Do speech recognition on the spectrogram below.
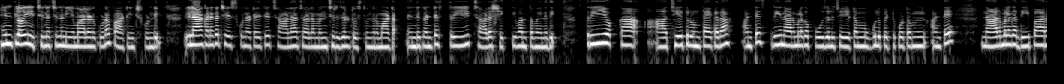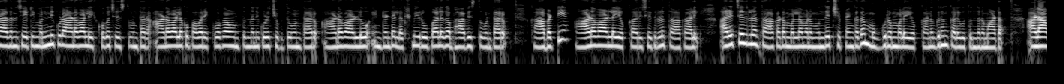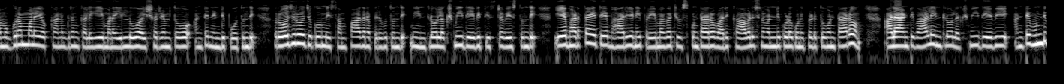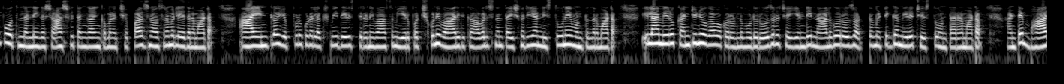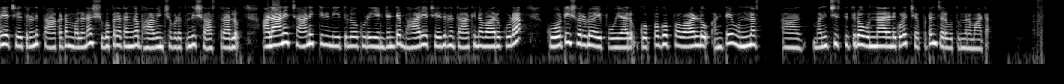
ఇంట్లో ఈ చిన్న చిన్న నియమాలను కూడా పాటించుకోండి. ఇలా కనుక చేసుకున్నట్టయితే చాలా చాలా మంచి రిజల్ట్ వస్తుందన్నమాట. ఎందుకంటే స్త్రీ చాలా శక్తివంతమైనది. స్త్రీ యొక్క ఆ చేతులు ఉంటాయి కదా. అంటే స్త్రీ నార్మల్గా పూజలు చేయటం ముగ్గులు పెట్టుకోవటం అంటే నార్మల్గా దీపారాధన చేయటం ఇవన్నీ కూడా ఆడవాళ్ళు ఎక్కువగా చేస్తూ ఉంటారు. ఆడవాళ్ళకు పవర్ ఎక్కువగా ఉంటుందని కూడా చెబుతూ ఉంటారు. ఆడవాళ్ళు ఏంటంటే లక్ష్మీ రూపాలుగా భావిస్తూ ఉంటారు. కాబట్టి ఆడవాళ్ళ యొక్క అరిచేతులను తాకాలి. అరిచేతులను తాకడం వల్ల మనం ముందే చెప్పాం కదా ముగ్గురమ్మల యొక్క అనుగ్రహం కలుగుతుందన్నమాట. అలా ముగ్గురమ్మల యొక్క అనుగ్రహం కలిగి మన ఇల్లు ఐశ్వర్యంతో అంటే నిండిపోతుంది. రోజు రోజుకు మీ సంపాదన పెరుగుతుంది. మీ ఇంట్లో లక్ష్మీదేవి తిష్ట వేస్తుంది. ఏ భర్త అయితే భార్యని ప్రేమగా చూసుకుంటారో వారికి కావలసినవన్నీ కూడా కొనిపెడుతూ ఉంటారో అలాంటి వాళ్ళ ఇంట్లో లక్ష్మీదేవి అంటే ఉండిపోతుందండి. ఇంకా శాశ్వతంగా ఇంకా మనం చెప్పాల్సిన అవసరమే లేదనమాట ఆ ఇంట్లో ఎప్పుడు కూడా లక్ష్మీదేవి స్థిర నివాసం ఏర్పరచుకుని వారికి కావలసినంత ఐశ్వర్యాన్ని ఇస్తూనే ఉంటుందన్నమాట. ఇలా మీరు కంటిన్యూగా ఒక రెండు మూడు రోజులు చేయండి. నాలుగో రోజు ఆటోమేటిక్గా మీరే చేస్తూ ఉంటారనమాట అంటే భార్య చేతులను తాకడం వలన శుభప్రదంగా భావించబడుతుంది శాస్త్రాలు అలానే చాణక్యుని నీతిలో కూడా ఏంటంటే భార్య చేతులను తాకిన వారు కూడా కోటీశ్వరులు అయిపోయారు. గొప్ప గొప్ప వాళ్ళు అంటే ఉన్న మంచి స్థితిలో ఉన్నారని కూడా చెప్పడం జరుగుతుందన్నమాట.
